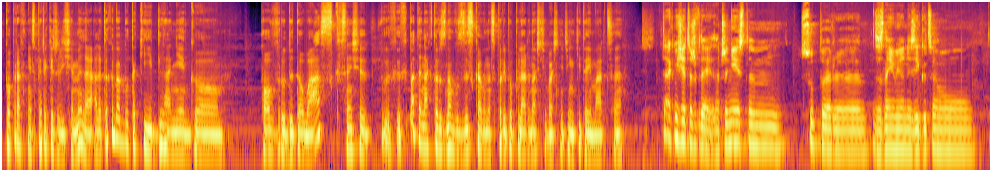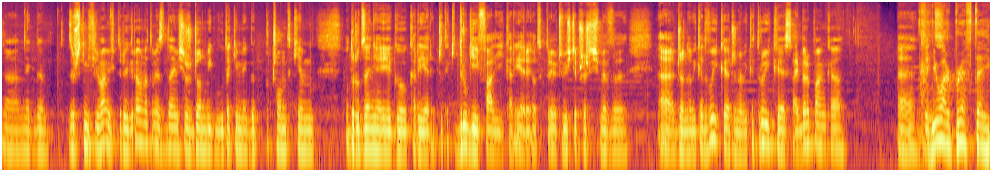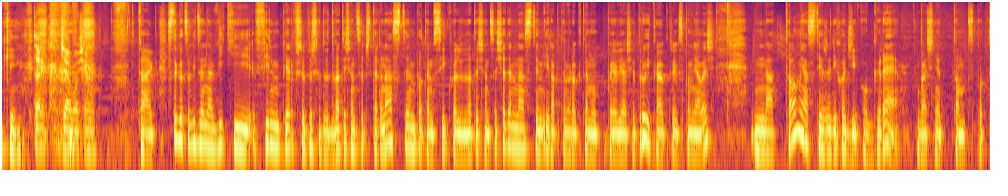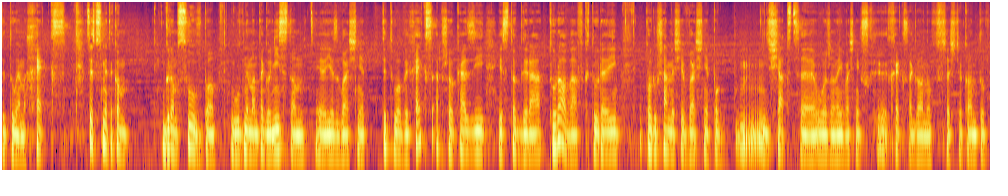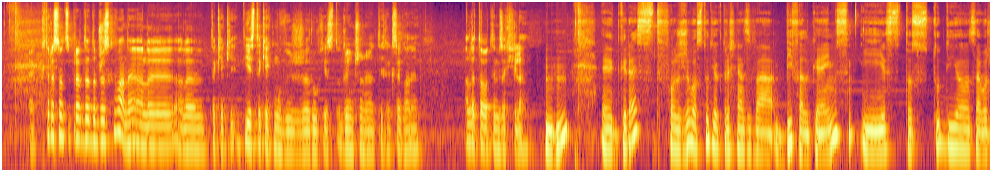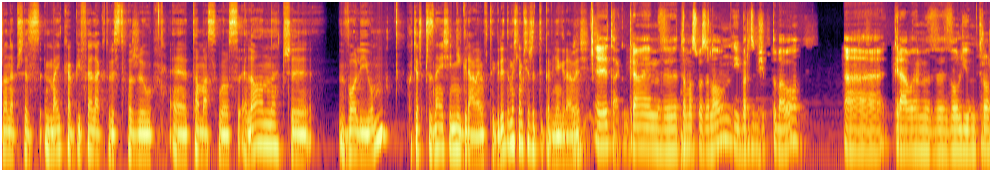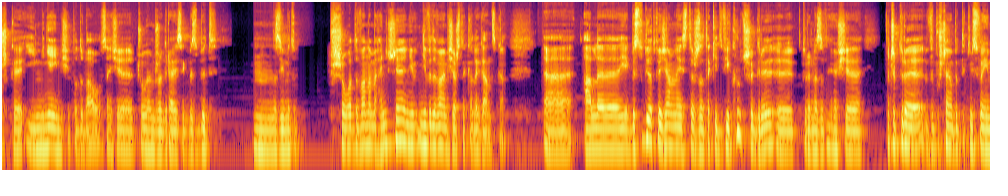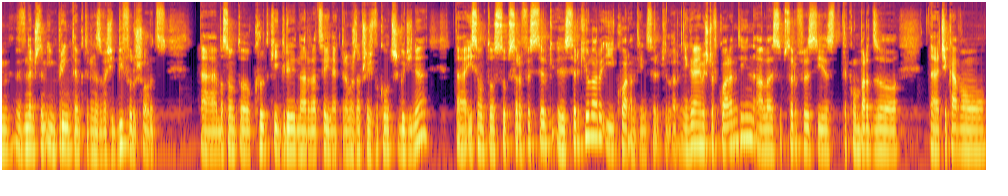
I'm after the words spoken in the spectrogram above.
popraw mnie Spierek, jeżeli się mylę, ale to chyba był taki dla niego powrót do łask, w sensie chyba ten aktor znowu zyskał na sporej popularności właśnie dzięki tej marce. Tak mi się też wydaje, znaczy nie jestem super e, zaznajomiony z jego całą e, jakby ze wszystkimi filmami, w których grał, natomiast wydaje mi się, że John Wick był takim jakby początkiem odrodzenia jego kariery, czy takiej drugiej fali kariery, od której oczywiście przeszliśmy w e, John Wicka 2, John Wicka 3, Cyberpunka, E, więc... You are breathtaking. Tak, działo się. Tak. Z tego co widzę na wiki, film pierwszy wyszedł w 2014, potem sequel w 2017 i raptem rok temu pojawiła się trójka, o której wspomniałeś. Natomiast jeżeli chodzi o grę, właśnie tą pod tytułem Hex, co jest w sumie taką grom słów, bo głównym antagonistą jest właśnie tytułowy Hex, a przy okazji jest to gra turowa, w której poruszamy się właśnie po mm, siatce ułożonej właśnie z heksagonów, z sześciokątów. Które są co prawda dobrze schowane, ale, ale tak jak, jest tak jak mówisz, że ruch jest ograniczony na te heksagony. Ale to o tym za chwilę. Mhm. Y, grę stworzyło studio, które się nazywa Biffel Games i jest to studio założone przez Mike'a Biffela, który stworzył e, Thomas Was Alone czy Volume. Chociaż przyznaję się, nie grałem w te gry. Domyślam się, że ty pewnie grałeś. E, tak, grałem w Thomas Was Alone i bardzo mi się podobało. E, grałem w Volume troszkę i mniej mi się podobało. W sensie czułem, że gra jest jakby zbyt, mm, nazwijmy to, przeładowana mechanicznie. Nie, nie wydawała mi się aż tak elegancka. E, ale jakby studio odpowiedzialne jest też za takie dwie krótsze gry, e, które nazywają się, znaczy, które wypuszczają pod takim swoim wewnętrznym imprintem, który nazywa się Biffle Shorts E, bo są to krótkie gry narracyjne, które można przejść w około 3 godziny i są to Subsurface e, Circular i Quarantine Circular. Nie grałem jeszcze w Quarantine, ale Subsurface jest taką bardzo ciekawą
